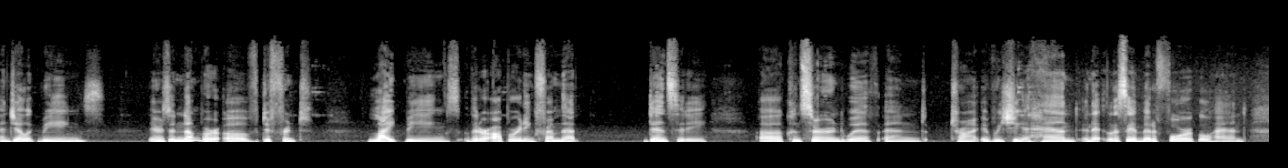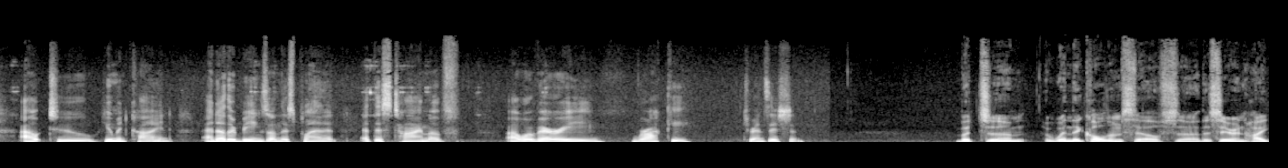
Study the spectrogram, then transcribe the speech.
angelic beings, there's a number of different light beings that are operating from that density, uh, concerned with and trying reaching a hand, and let's say a metaphorical hand, out to humankind and other beings on this planet at this time of our very rocky transition. But um, when they call themselves uh, the Sirian High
